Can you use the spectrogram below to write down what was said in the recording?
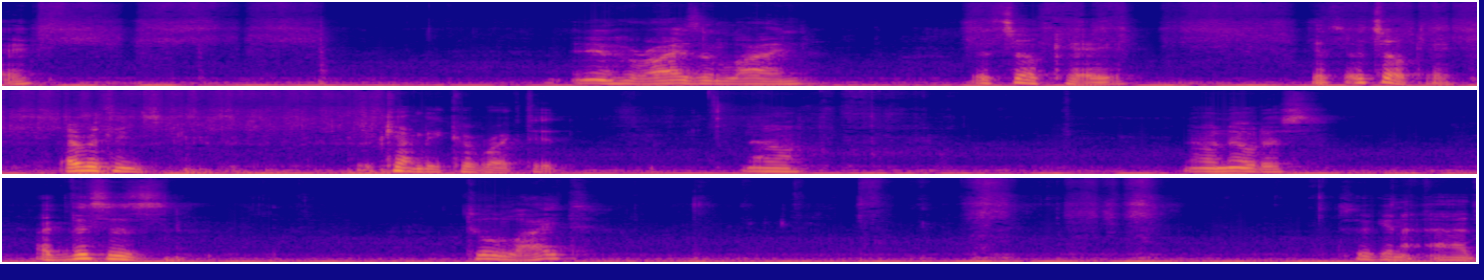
okay and horizon line it's okay. It's, it's okay. Everything's it can be corrected. Now now notice like this is too light. So we're gonna add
